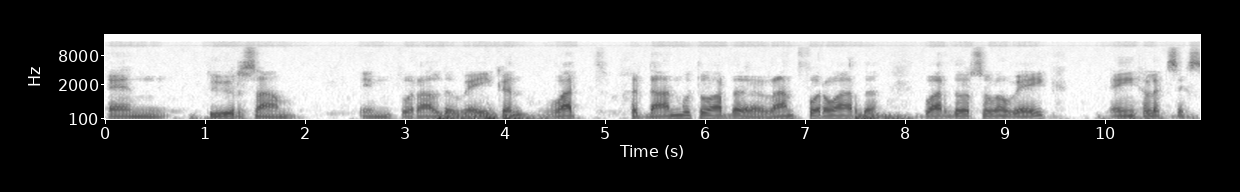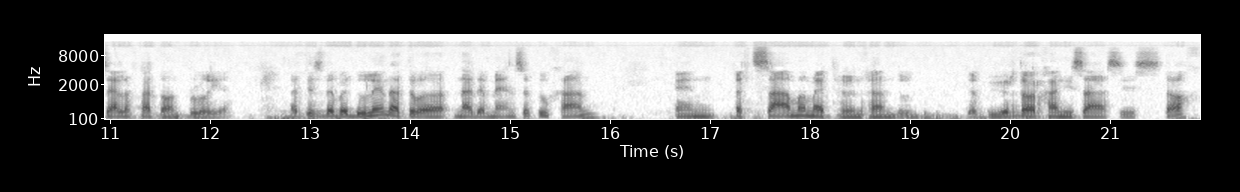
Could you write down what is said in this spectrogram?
en duurzaam in vooral de wijken wat gedaan moet worden, randvoorwaarden, waardoor zo'n wijk eigenlijk zichzelf gaat ontplooien. Het is de bedoeling dat we naar de mensen toe gaan en het samen met hun gaan doen. De buurtorganisaties, toch?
